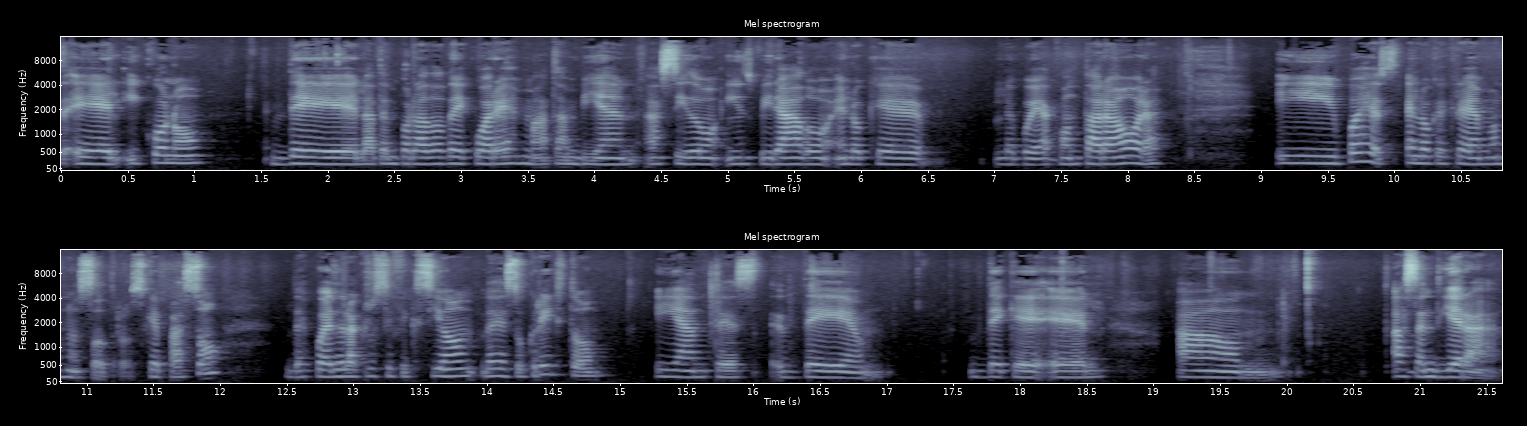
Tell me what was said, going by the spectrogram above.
el icono de la temporada de Cuaresma también ha sido inspirado en lo que les voy a contar ahora. Y pues es en lo que creemos nosotros, que pasó después de la crucifixión de Jesucristo y antes de, de que Él ascendiera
